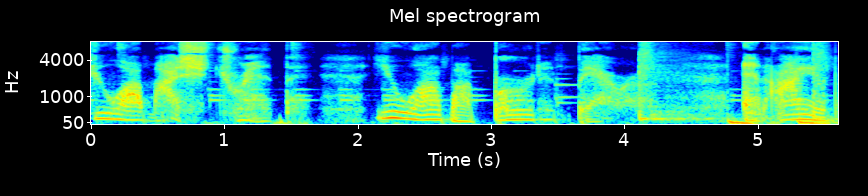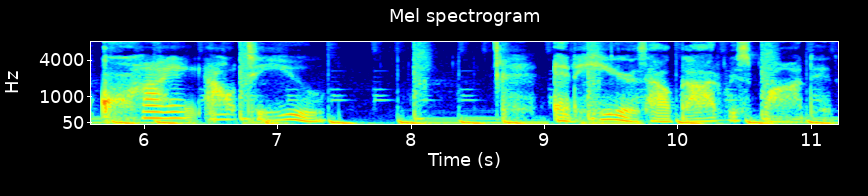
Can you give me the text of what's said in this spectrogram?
You are my strength. You are my burden bearer. And I am crying out to you. And here's how God responded.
